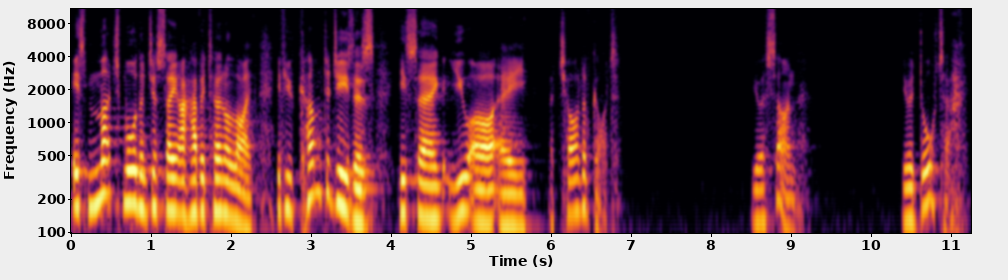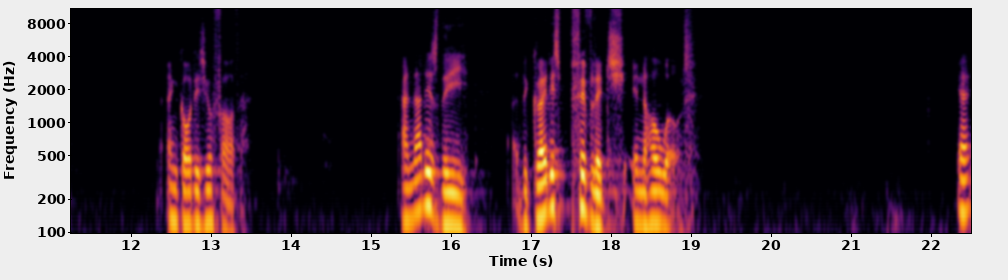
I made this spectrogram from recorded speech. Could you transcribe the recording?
It's much more than just saying, I have eternal life. If you come to Jesus, He's saying, You are a, a child of God. You're a son. You're a daughter. And God is your father. And that is the, the greatest privilege in the whole world. Yeah,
